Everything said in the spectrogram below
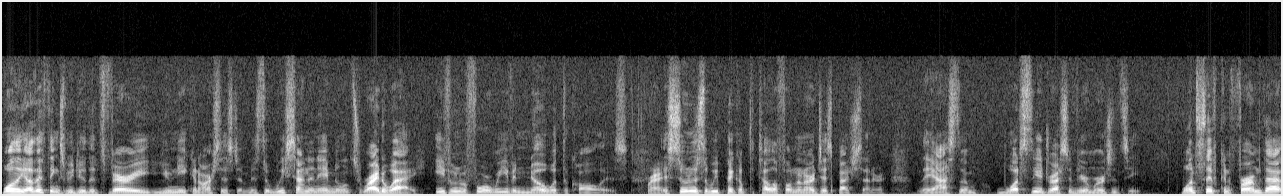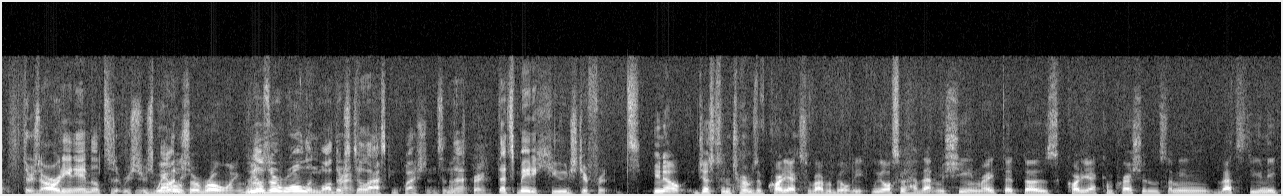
One of the other things we do that's very unique in our system is that we send an ambulance right away, even before we even know what the call is. Right. As soon as we pick up the telephone in our dispatch center, they ask them, what's the address of your emergency? Once they've confirmed that, there's already an ambulance that is responding. Wheels are rolling. Wheels huh? are rolling while they're Right. still asking questions. And That's that, great. that's made a huge difference. You know, just in terms of cardiac survivability, we also have that machine, right, that does cardiac compressions. I mean, that's unique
